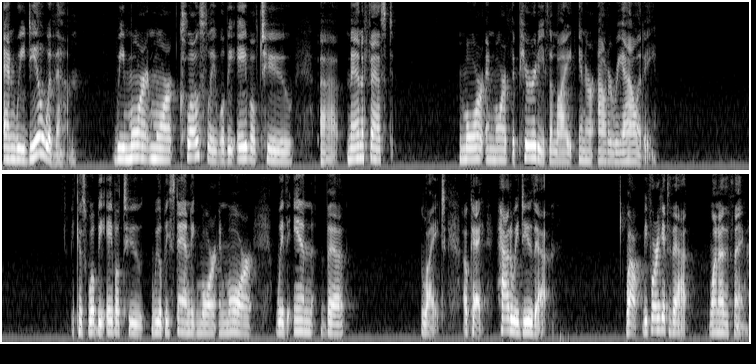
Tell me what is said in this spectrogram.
and we deal with them, we more and more closely will be able to uh, manifest more and more of the purity of the light in our outer reality. Because we'll be able to, we'll be standing more and more within the light. Okay, how do we do that? Well, before I get to that, one other thing.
